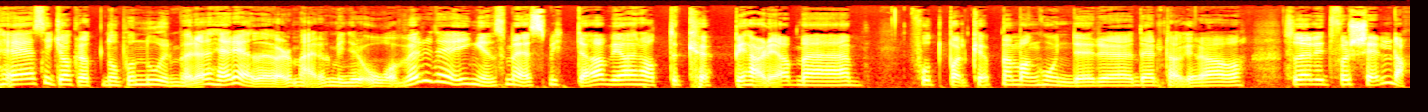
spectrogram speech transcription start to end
jeg sitter jo akkurat nå på Nordmøre. Her er det vel mer eller mindre over. Det er ingen som er smitta. Vi har hatt cup i helga med fotballcup med mange hundre deltakere. så det er litt forskjell, da.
